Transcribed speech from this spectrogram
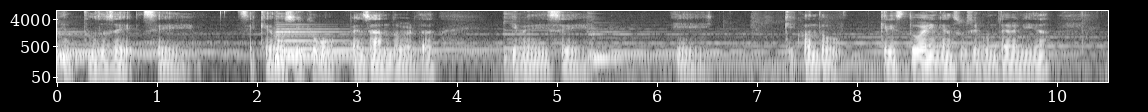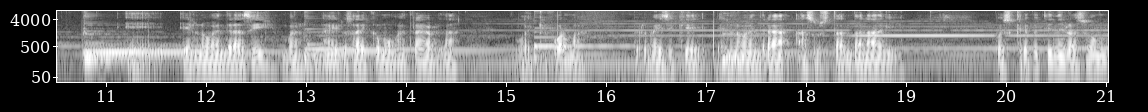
Entonces se, se, quedó así como pensando, ¿verdad? Y me dice eh, que cuando Cristo venga en su segunda venida, eh, Él no vendrá así. Bueno, nadie lo sabe cómo vendrá, ¿verdad? O de qué forma pero me dice que Él no vendrá asustando a nadie. Pues creo que tiene razón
